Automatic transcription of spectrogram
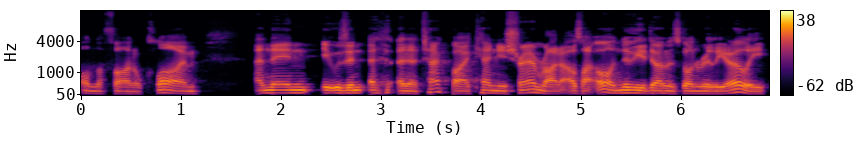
on the final climb. And then it was an, an attack by a Canyon SRAM rider. I was like, oh, Niewiadoma's gone really early.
